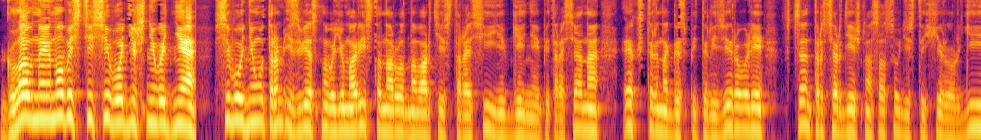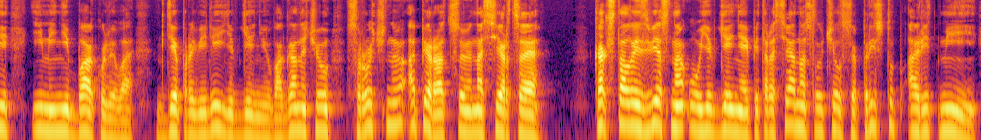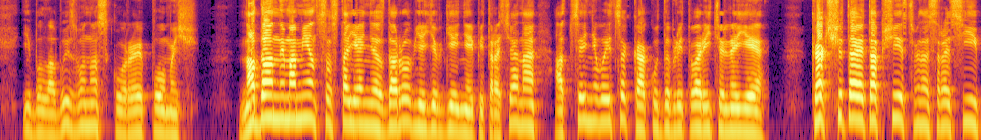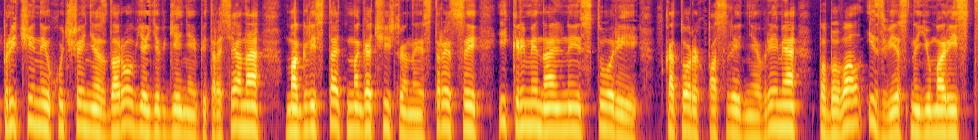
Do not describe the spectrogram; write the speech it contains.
Главные новости сегодняшнего дня. Сегодня утром известного юмориста, народного артиста России Евгения Петросяна экстренно госпитализировали в Центр сердечно-сосудистой хирургии имени Бакулева, где провели Евгению Вагановичу срочную операцию на сердце. Как стало известно, у Евгения Петросяна случился приступ аритмии и была вызвана скорая помощь. На данный момент состояние здоровья Евгения Петросяна оценивается как удовлетворительное. Как считает общественность России, причиной ухудшения здоровья Евгения Петросяна могли стать многочисленные стрессы и криминальные истории, в которых в последнее время побывал известный юморист.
